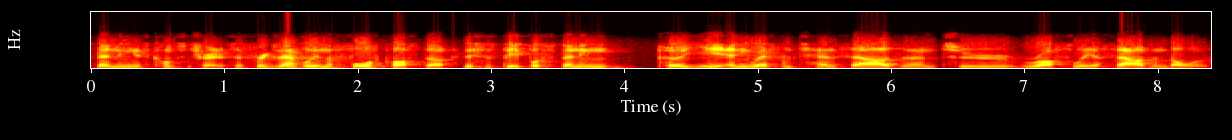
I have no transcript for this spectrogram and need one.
spending is concentrated. So for example, in the fourth cluster, this is people spending per year anywhere from 10,000 to roughly $1,000.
